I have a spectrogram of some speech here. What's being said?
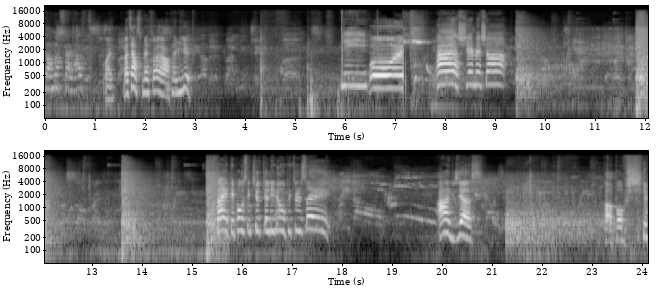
dans Mode Fallout. ouais. Mathias, mets-toi en plein milieu. Les. Oh, ouais. Ah, chien méchant! Putain, t'es pas aussi cute que Lilo, pis tu le sais! Ah, Dios! Ah, pauvre chien!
